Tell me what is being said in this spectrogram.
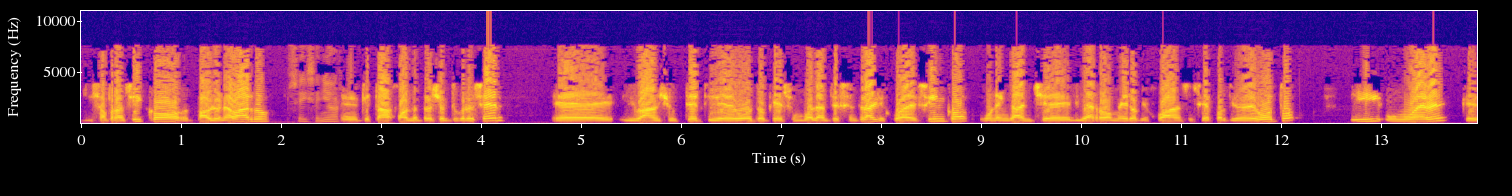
de San Francisco, Pablo Navarro, Sí, señor. eh, que estaba jugando en Proyecto Crecer, eh, Iván Giustetti de Devoto, que es un volante central que juega de 5, un enganche Elías Romero que juega en Sociedad Deportiva de Devoto, y un 9 que se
